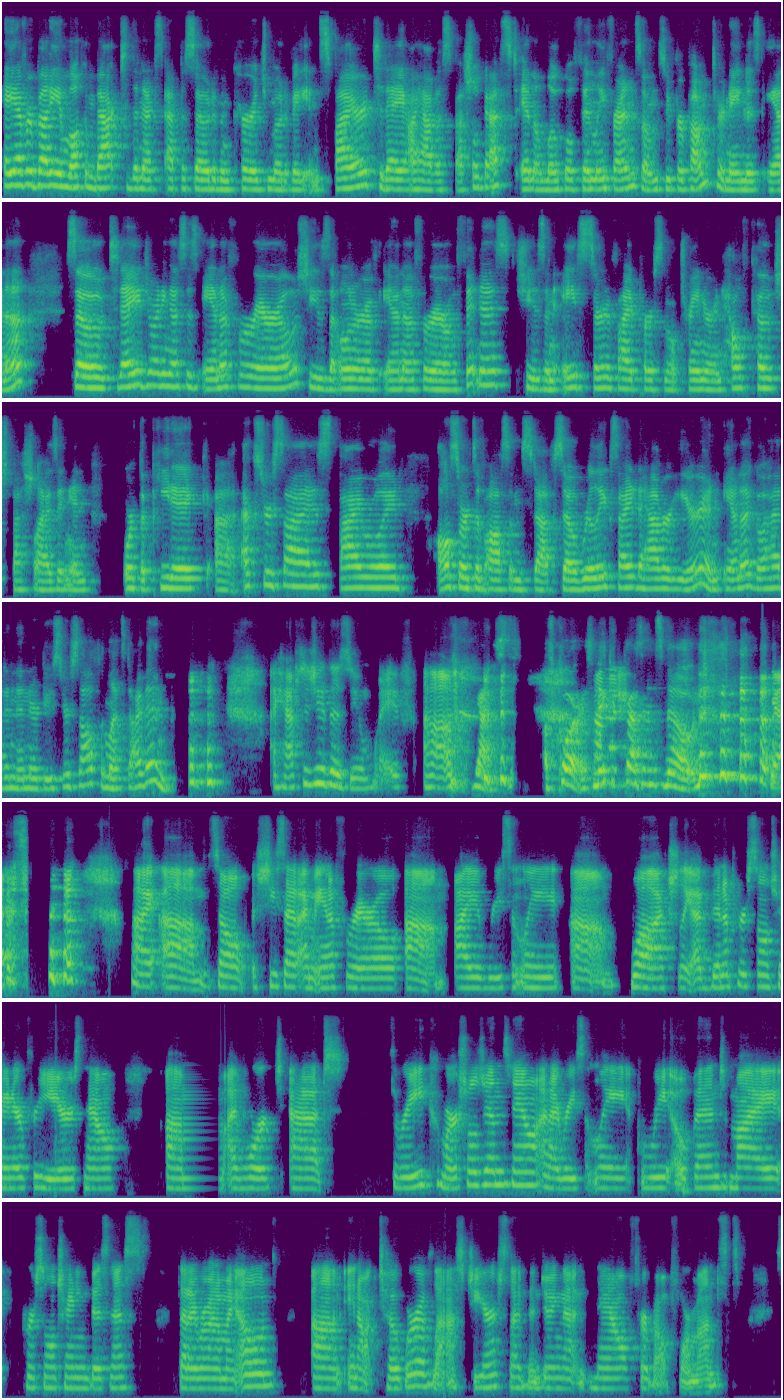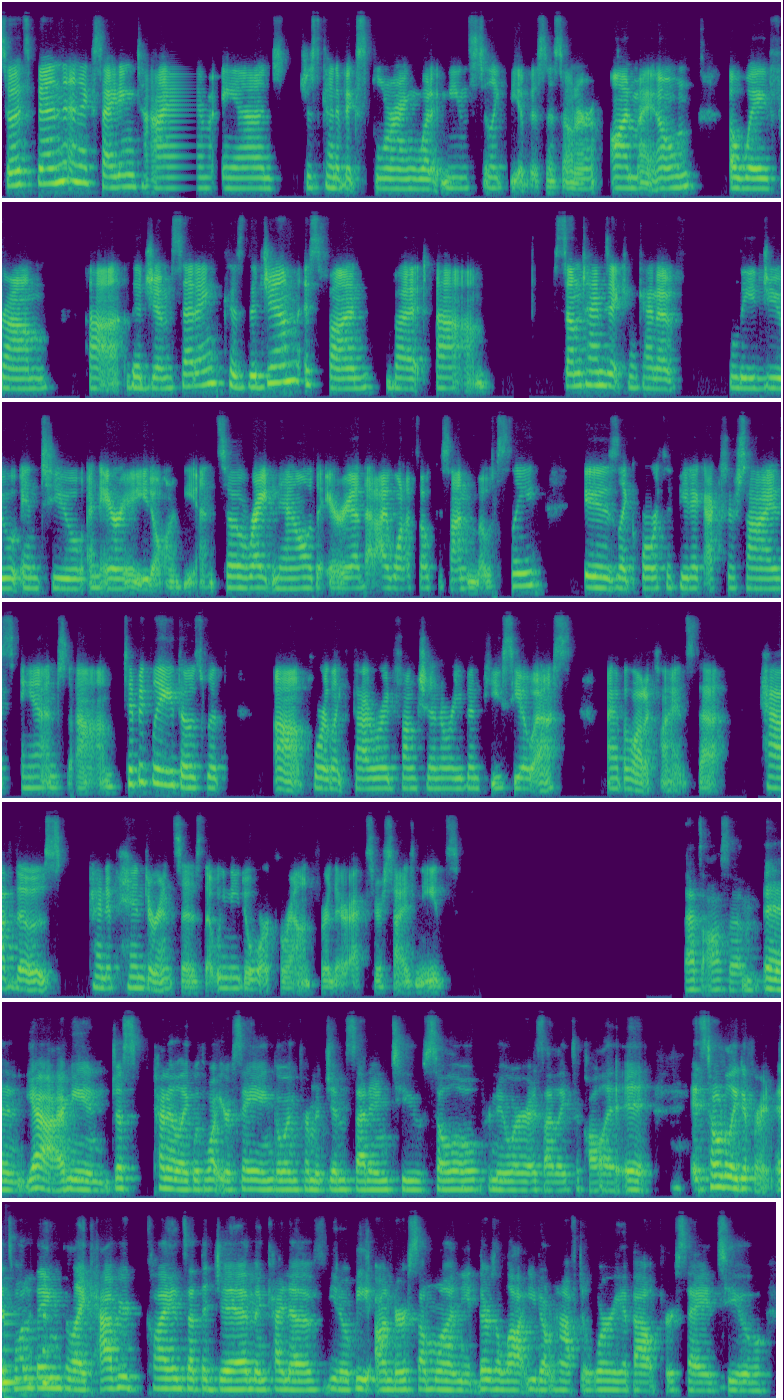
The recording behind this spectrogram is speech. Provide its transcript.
Hey, everybody, and welcome back to the next episode of Encourage, Motivate, Inspire. Today, I have a special guest and a local Finley friend, so I'm super pumped. Her name is Anna. So, today, joining us is Anna Ferrero. She is the owner of Anna Ferrero Fitness. She is an ACE certified personal trainer and health coach specializing in orthopedic, uh, exercise, thyroid, all sorts of awesome stuff. So, really excited to have her here. And Anna, go ahead and introduce yourself and let's dive in. I have to do the Zoom wave. Um, yes. Of course, make your presence known. yes. Hi. Um, so she said, I'm Anna Ferrero. Um, I recently, um, well, actually, I've been a personal trainer for years now. Um, I've worked at three commercial gyms now, and I recently reopened my personal training business that I run on my own um, in October of last year. So I've been doing that now for about four months. So it's been an exciting time and just kind of exploring what it means to like be a business owner on my own away from uh, the gym setting because the gym is fun, but um, sometimes it can kind of lead you into an area you don't want to be in. So right now, the area that I want to focus on mostly is like orthopedic exercise and um, typically those with uh, poor like thyroid function or even PCOS I have a lot of clients that have those kind of hindrances that we need to work around for their exercise needs. That's awesome. And yeah, I mean, just kind of like with what you're saying, going from a gym setting to solopreneur, as I like to call it, it it's totally different. It's one thing to like have your clients at the gym and kind of, you know, be under someone. There's a lot you don't have to worry about per se to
